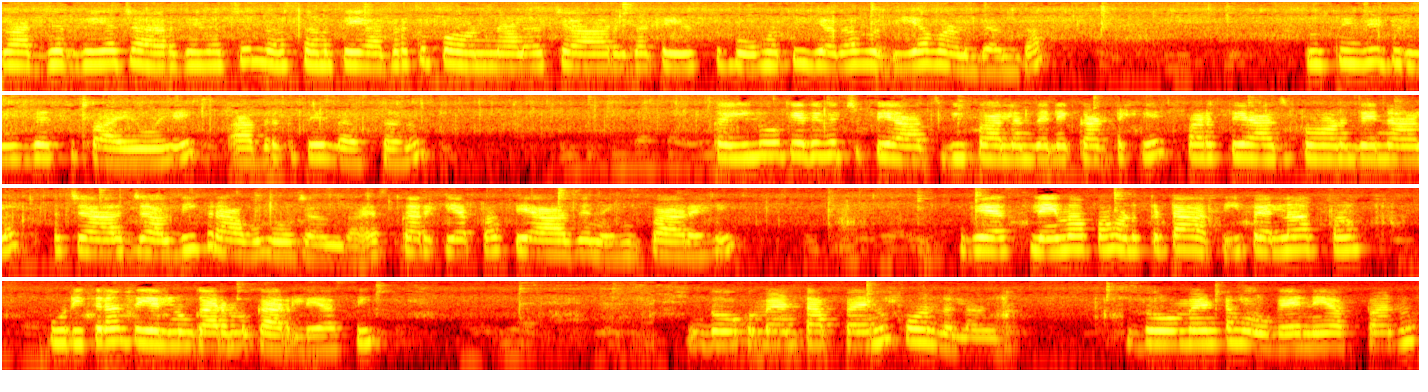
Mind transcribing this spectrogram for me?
ਗਾਜਰ ਦੇ ਅਚਾਰ ਦੇ ਵਿੱਚ ਲਸਣ ਤੇ ਅਦਰਕ ਪਾਉਣ ਨਾਲ ਅਚਾਰ ਦਾ ਟੇਸਟ ਬਹੁਤ ਹੀ ਜ਼ਿਆਦਾ ਵਧੀਆ ਬਣ ਜਾਂਦਾ। ਤੁਸੀਂ ਵੀ ਜ਼ਰੂਰ ਵਿੱਚ ਪਾਇਓ ਇਹ ਅਦਰਕ ਤੇ ਲਸਣ। ਕਈ ਲੋਕ ਇਹਦੇ ਵਿੱਚ ਪਿਆਜ਼ ਵੀ ਪਾ ਲੈਂਦੇ ਨੇ ਕੱਟ ਕੇ, ਪਰ ਪਿਆਜ਼ ਪਾਉਣ ਦੇ ਨਾਲ ਅਚਾਰ ਜਲਦੀ ਖਰਾਬ ਹੋ ਜਾਂਦਾ ਇਸ ਕਰਕੇ ਆਪਾਂ ਪਿਆਜ਼ ਨਹੀਂ ਪਾ ਰਹੇ। ਗੈਸ ਫਲੇਮ ਆਪਾਂ ਹੁਣ ਘਟਾਤੀ। ਪਹਿਲਾਂ ਆਪਾਂ ਪੂਰੀ ਤਰ੍ਹਾਂ ਤੇਲ ਨੂੰ ਗਰਮ ਕਰ ਲਿਆ ਸੀ। 2 ਮਿੰਟ ਆਪਾਂ ਇਹਨੂੰ ਭੁੰਨ ਲਾਂਗੇ। 2 ਮਿੰਟ ਹੋ ਗਏ ਨੇ ਆਪਾਂ ਨੂੰ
